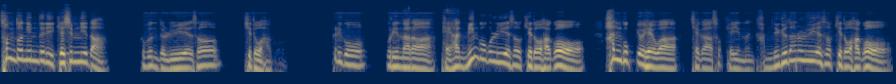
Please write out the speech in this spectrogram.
성도님들이 계십니다. 그분들 위해서 기도하고 그리고 우리나라 대한민국을 위해서 기도하고 한국교회와 제가 속해 있는 감리교단을 위해서 기도하고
